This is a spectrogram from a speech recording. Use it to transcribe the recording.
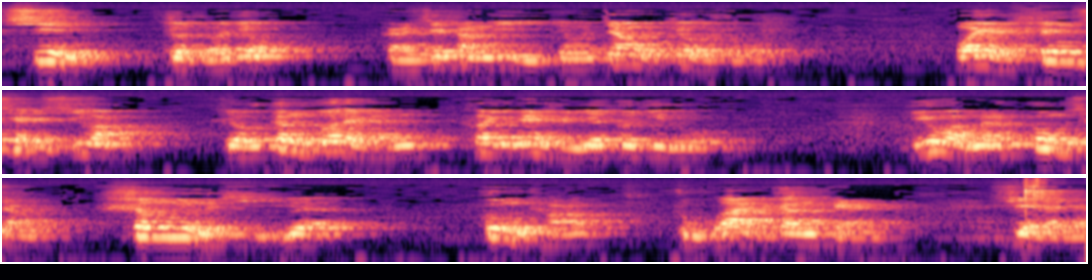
信就得救。”感谢上帝已经将我救赎。我也深切的希望有更多的人可以认识耶稣基督，与我们共享生命的喜悦，共尝主爱的甘甜。谢谢大家。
